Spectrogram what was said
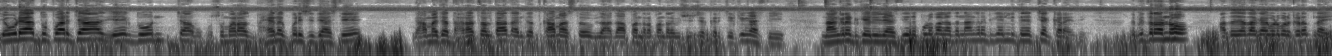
एवढ्या दुपारच्या एक दोनच्या सुमारास भयानक परिस्थिती असते. घामाच्या धारा चालतात आणि त्यात काम असतं. दहा दहा पंधरा पंधरा वीस चक्कर चेकिंग असते. नांगरट केलेली असते. तर पुढं बघा आता नांगरट केलेली त्याच्यात चेक करायचे. तर मित्रांनो आता ज्यादा काय बडबड करत नाही.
